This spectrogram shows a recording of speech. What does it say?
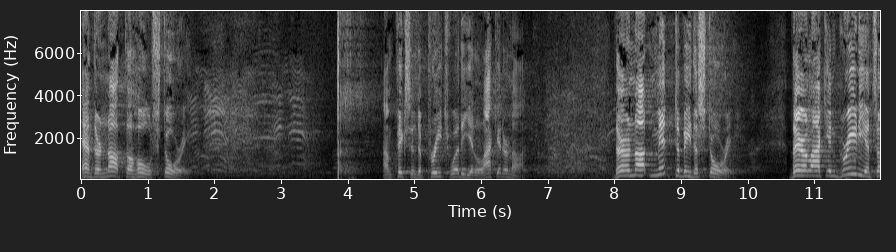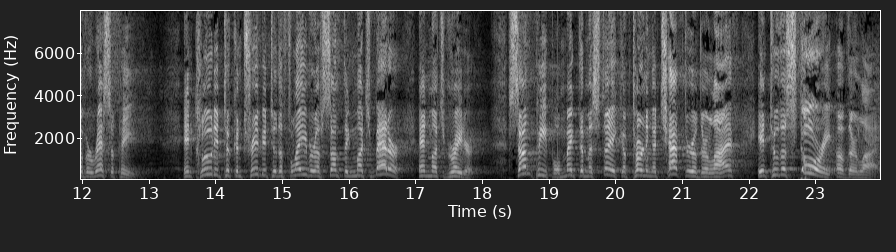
and they're not the whole story. I'm fixing to preach whether you like it or not. They're not meant to be the story. They're like ingredients of a recipe, included to contribute to the flavor of something much better and much greater. Some people make the mistake of turning a chapter of their life into the story of their life.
